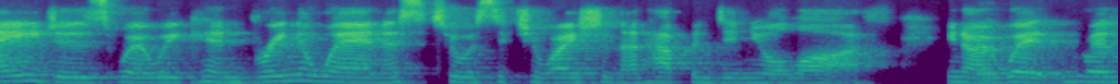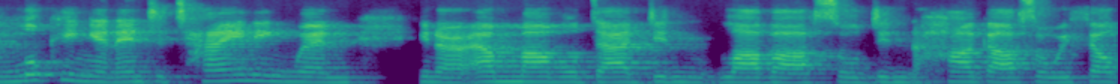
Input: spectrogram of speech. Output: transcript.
ages where we can bring awareness to a situation that happened in your life. You know, we're we're looking and entertaining when you know our mum or dad didn't love us or didn't hug us, or we felt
